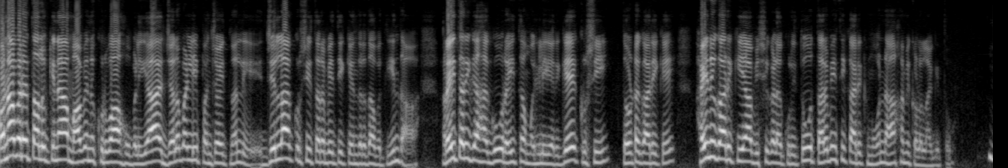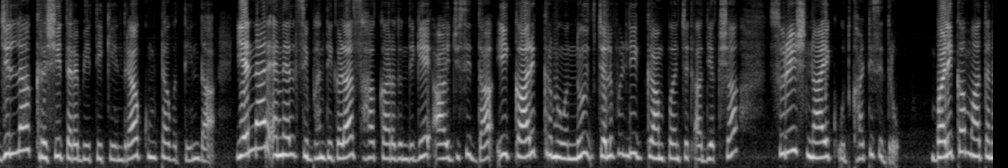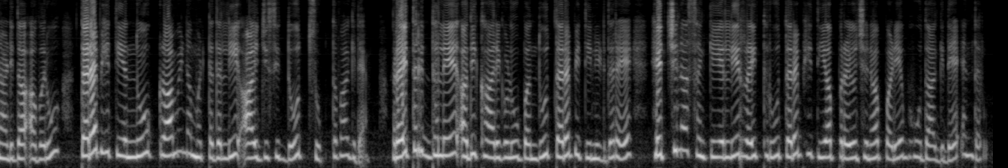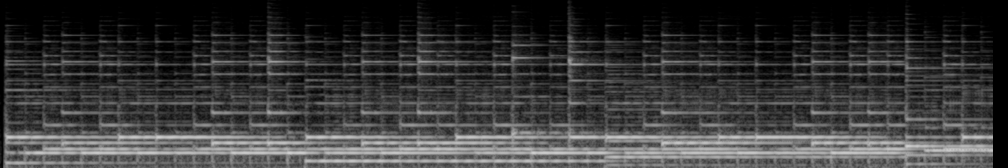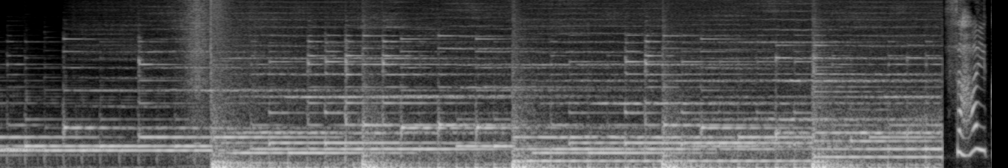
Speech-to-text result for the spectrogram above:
ಹೊನ್ನಾವರ ತಾಲೂಕಿನ ಮಾವಿನಕುರ್ವ ಹೋಬಳಿಯ ಜಲವಳ್ಳಿ ಪಂಚಾಯತ್ನಲ್ಲಿ ಜಿಲ್ಲಾ ಕೃಷಿ ತರಬೇತಿ ಕೇಂದ್ರದ ವತಿಯಿಂದ ರೈತರಿಗೆ ಹಾಗೂ ರೈತ ಮಹಿಳೆಯರಿಗೆ ಕೃಷಿ, ತೋಟಗಾರಿಕೆ, ಹೈನುಗಾರಿಕೆಯ ವಿಷಯಗಳ ಕುರಿತು ತರಬೇತಿ ಕಾರ್ಯಕ್ರಮವನ್ನು ಹಮ್ಮಿಕೊಳ್ಳಲಾಗಿತ್ತು. ಜಿಲ್ಲಾ ಕೃಷಿ ತರಬೇತಿ ಕೇಂದ್ರ ಕುಮಟಾ ವತಿಯಿಂದ ಎನ್ಆರ್ಎನ್ಎಲ್ ಸಿಬ್ಬಂದಿಗಳ ಸಹಕಾರದೊಂದಿಗೆ ಆಯೋಜಿಸಿದ್ದ ಈ ಕಾರ್ಯಕ್ರಮವನ್ನು ಜಲವಳ್ಳಿ ಗ್ರಾಮ ಪಂಚಾಯತ್ ಅಧ್ಯಕ್ಷ ಸುರೇಶ್ ನಾಯ್ಕ್ ಉದ್ಘಾಟಿಸಿದರು. ಬಳಿಕ ಮಾತನಾಡಿದ ಅವರು, ತರಬೇತಿಯನ್ನು ಗ್ರಾಮೀಣ ಮಟ್ಟದಲ್ಲಿ ಆಯೋಜಿಸಿದ್ದು ಸೂಕ್ತವಾಗಿದೆ. ರೈತರಿದ್ದಲೇ ಅಧಿಕಾರಿಗಳು ಬಂದು ತರಬೇತಿ ನೀಡಿದರೆ ಹೆಚ್ಚಿನ ಸಂಖ್ಯೆಯಲ್ಲಿ ರೈತರು ತರಬೇತಿಯ ಪ್ರಯೋಜನ ಪಡೆಯಬಹುದಾಗಿದೆ ಎಂದರು.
